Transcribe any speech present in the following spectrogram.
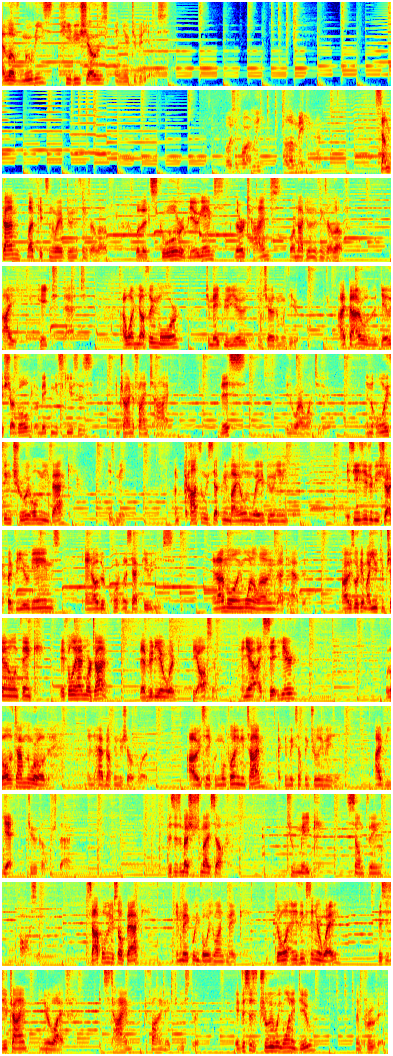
I love movies, TV shows, and YouTube videos. Most importantly, I love making them. Sometimes life gets in the way of doing the things I love. Whether it's school or video games, there are times where I'm not doing the things I love. I hate that. I want nothing more to make videos and share them with you. I battle the daily struggle of making excuses and trying to find time. This is what I want to do. And the only thing truly holding me back is me. I'm constantly stepping in my own way of doing anything. It's easy to be distracted by video games and other pointless activities. And I'm the only one allowing that to happen. I always look at my YouTube channel and think, if only I had more time, that video would be awesome. And yet I sit here with all the time in the world and have nothing to show for it. I always think with more planning and time, I can make something truly amazing. I've yet to accomplish that. This is a message to myself to make something awesome. Stop holding yourself back and make what you've always wanted to make. Don't let anything stand in your way. This is your time in your life. It's time to finally make use to it. If this is truly what you want to do, then prove it.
